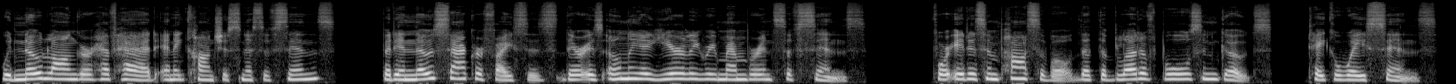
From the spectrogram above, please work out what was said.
would no longer have had any consciousness of sins? But in those sacrifices there is only a yearly remembrance of sins. For it is impossible that the blood of bulls and goats take away sins.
